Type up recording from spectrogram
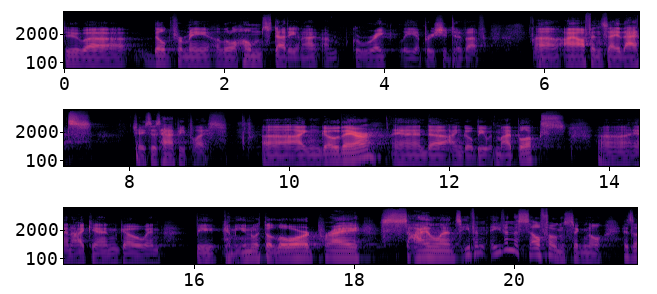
to uh, build for me a little home study, and I, am greatly appreciative of. Uh, I often say that's Chase's happy place. Uh, I can go there and uh, I can go be with my books, uh, and I can go and be commune with the Lord, pray, silence. Even, even the cell phone signal is a,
